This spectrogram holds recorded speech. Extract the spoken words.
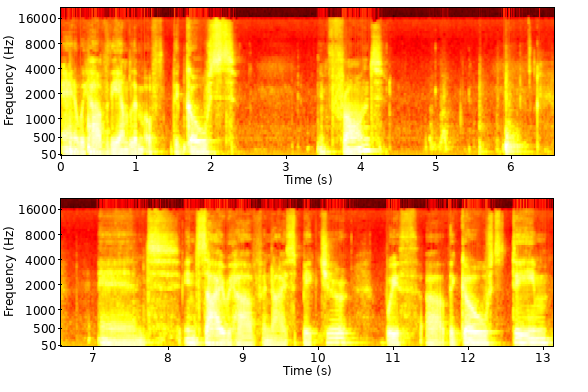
And we have the emblem of the ghost in front and inside we have a nice picture with uh, the ghost team.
